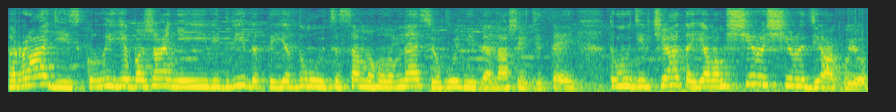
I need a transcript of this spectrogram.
радість, коли є бажання її відвідати, я думаю, це саме головне сьогодні для наших дітей. Тому, дівчата, я вам щиро щиро дякую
